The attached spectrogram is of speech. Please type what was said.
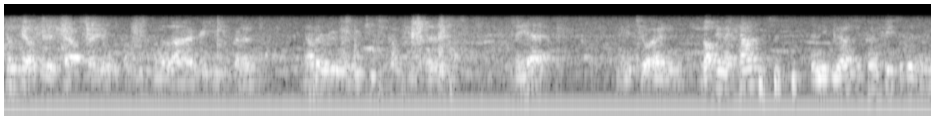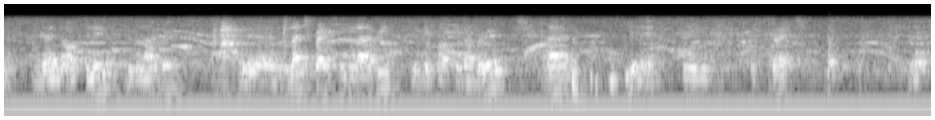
You'll see up here, I'll show you all the computers in the library. We've got another room where we teach computers. So yeah, you get your own login account, and you can go to computer business. You go in the afternoon to the library. You have lunch breaks in the library. You get past the librarian. Uh, yeah, so it's great. That's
